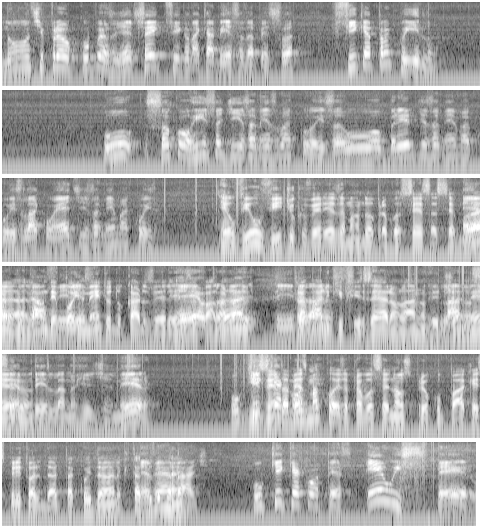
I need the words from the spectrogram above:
Não te preocupa, eu sei que fica na cabeça da pessoa, fica tranquilo. O socorrista diz a mesma coisa, o obreiro diz a mesma coisa, Ed diz a mesma coisa. Eu vi o vídeo que o Vereza mandou para você essa É, semana, do né? Um Carlos depoimento do Carlos Vereza É, falando trabalho dele trabalho no- que fizeram lá no Rio de lá no Janeiro. centro dele, lá no Rio de Janeiro. O que Dizendo que a mesma coisa, para você não se preocupar que a espiritualidade está cuidando, que está é tudo verdade. O que que acontece? Eu espero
